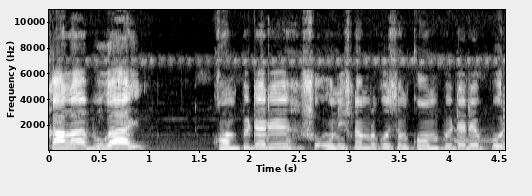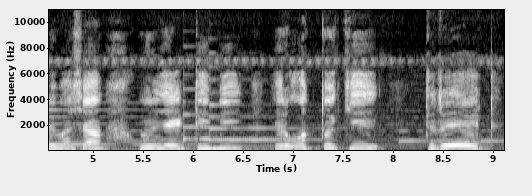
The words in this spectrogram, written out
কালাবুগায় কম্পিউটারে উনিশ নম্বর কোশ্চেন কম্পিউটারের পরিভাষা অনুযায়ী টিভি এর অর্থ কী? থ্রেট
